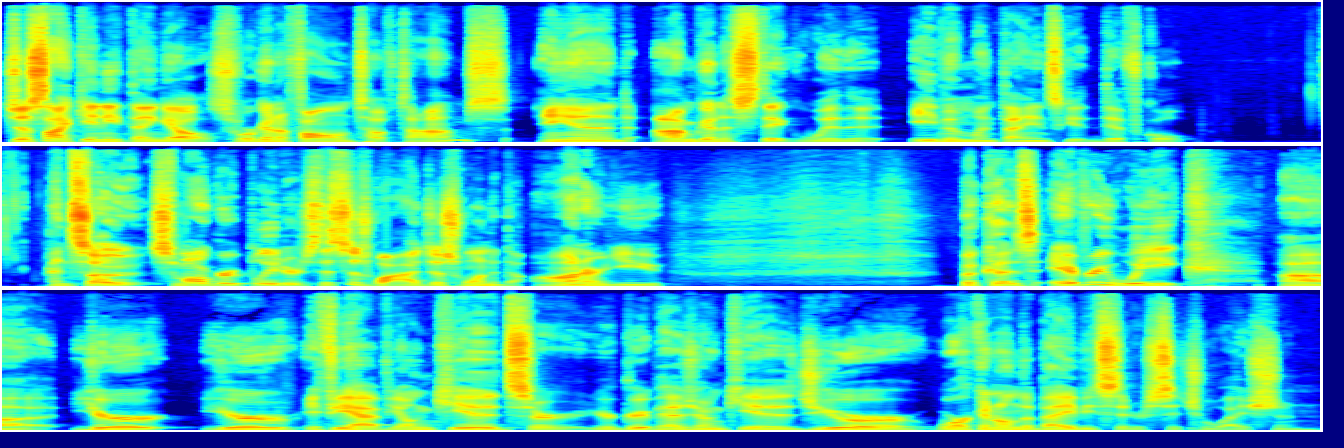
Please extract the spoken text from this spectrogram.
just like anything else, we're going to fall in tough times, and I'm going to stick with it even when things get difficult. And so, small group leaders, this is why I just wanted to honor you because every week uh, you're you're if you have young kids or your group has young kids, you're working on the babysitter situation.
